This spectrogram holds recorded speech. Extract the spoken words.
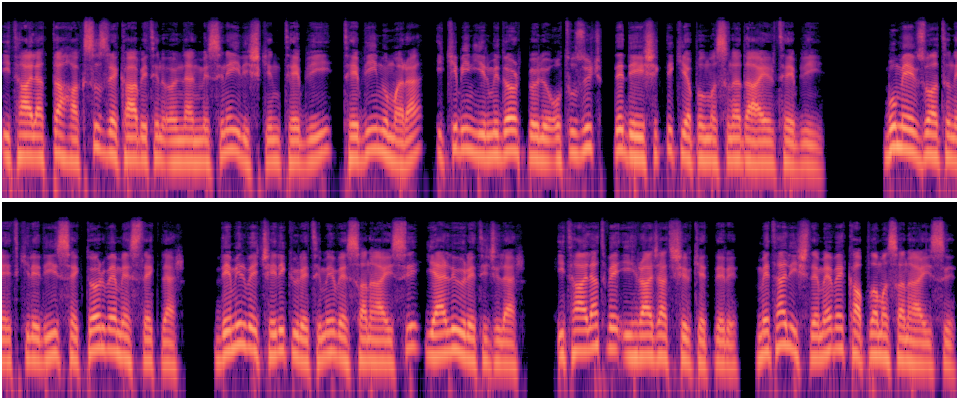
ithalatta haksız rekabetin önlenmesine ilişkin tebliğ, tebliğ numara, 2024 bölü 33, de değişiklik yapılmasına dair tebliğ. Bu mevzuatın etkilediği sektör ve meslekler. Demir ve çelik üretimi ve sanayisi, yerli üreticiler. İthalat ve ihracat şirketleri, metal işleme ve kaplama sanayisi.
